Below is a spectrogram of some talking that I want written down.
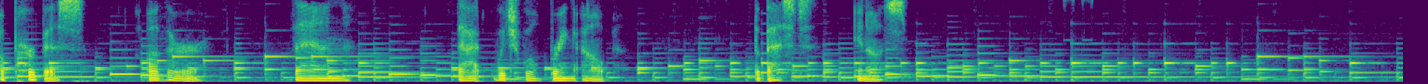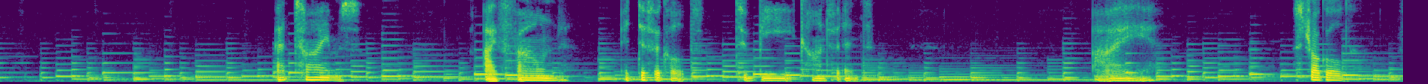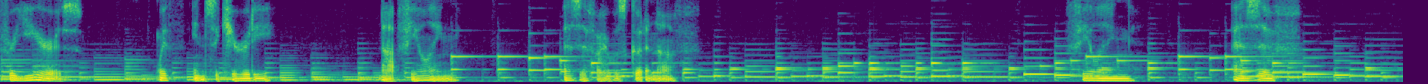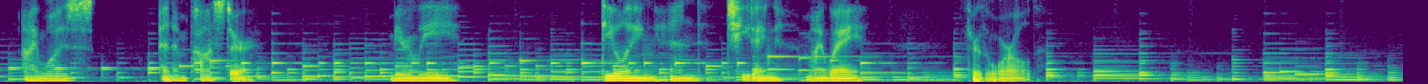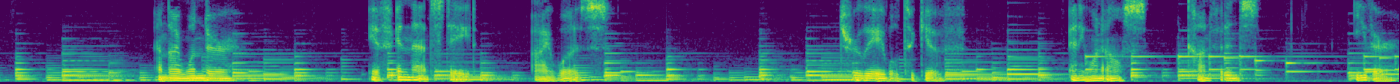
a purpose other than that which will bring out the best in us. At times, I found it difficult to be confident. I struggled for years with insecurity, not feeling as if I was good enough. Feeling as if I was an imposter, merely dealing and cheating my way through the world. And I wonder if in that state I was truly able to give anyone else confidence either.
